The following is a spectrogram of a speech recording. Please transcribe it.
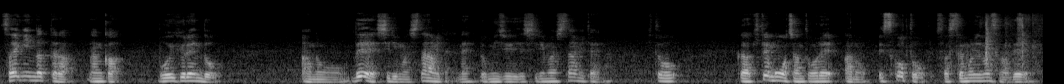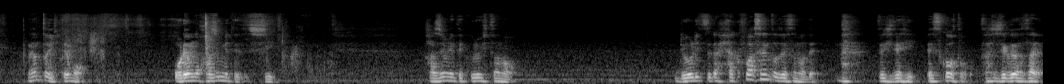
最近だったらなんかボーイフレンドあので知りましたみたいなね。ロミジュリで知りましたみたいな人が来てもちゃんと俺あのエスコートをさせてもらいますのでなんといっても俺も初めてですし初めて来る人の両立が100%ですのでぜひぜひエスコートさせてください。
